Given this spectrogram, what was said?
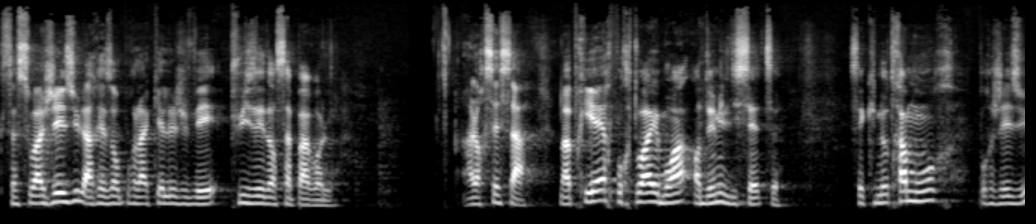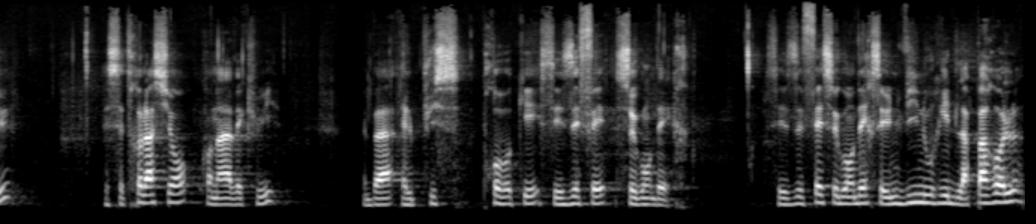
Que ce soit Jésus la raison pour laquelle je vais puiser dans sa parole. Alors c'est ça. Ma prière pour toi et moi en 2017, c'est que notre amour pour Jésus et cette relation qu'on a avec lui, eh ben, elle puisse provoquer ces effets secondaires. Ces effets secondaires, c'est une vie nourrie de la parole,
